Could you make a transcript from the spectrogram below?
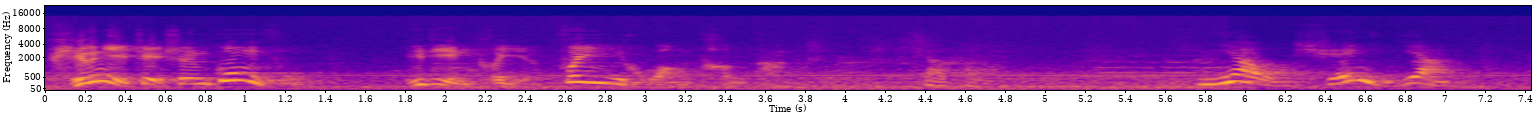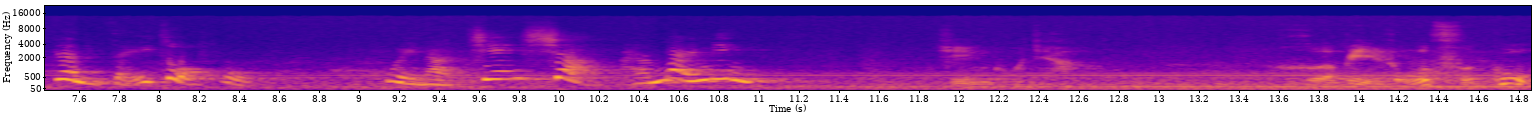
凭你这身功夫，一定可以飞黄腾达。萧鹏，你要我学你一样认贼作父，为那奸相而卖命？金姑娘，何必如此固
